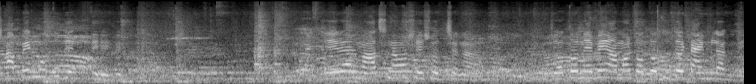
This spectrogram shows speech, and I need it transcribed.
সাপের মতো দেখতে। এর আর মাছ নেওয়া শেষ হচ্ছে না। যত নেবে আমার তত ধুতে টাইম লাগবে।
